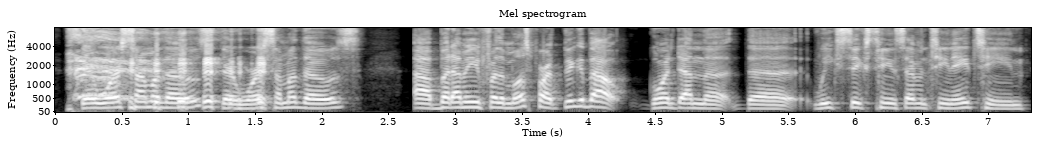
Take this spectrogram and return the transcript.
there were some of those. There were some of those. Uh, but I mean, for the most part, think about going down the, the week 16, 17, 18,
